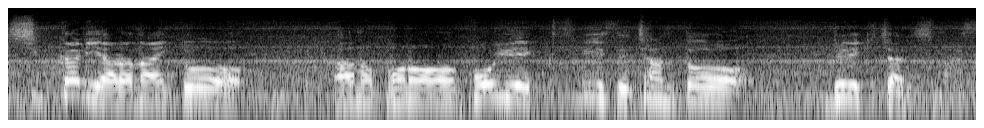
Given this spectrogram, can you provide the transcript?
しっかりやらないとあのこのこういう XPS でちゃんと出てきたりします。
